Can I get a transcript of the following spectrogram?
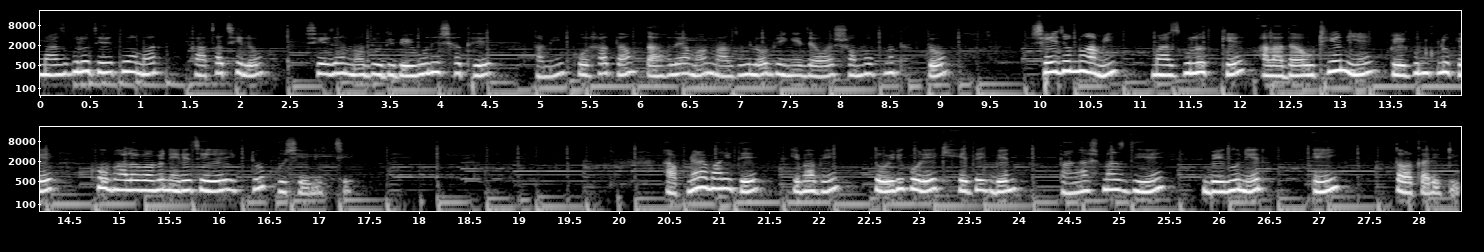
মাছগুলো যেহেতু আমার কাঁচা ছিল, সেজন্য যদি বেগুনের সাথে আমি কষাতাম, তাহলে আমার মাছগুলো ভেঙে যাওয়ার সম্ভাবনা থাকতো। সেই জন্য আমি মাছগুলোকে আলাদা উঠিয়ে নিয়ে বেগুনগুলোকে খুব ভালোভাবে নেড়ে চেড়ে একটু কষিয়ে নিচ্ছি। আপনারা বাড়িতে এভাবে তৈরি করে খেয়ে দেখবেন পাঙাশ মাছ দিয়ে বেগুনের এই তরকারিটি।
